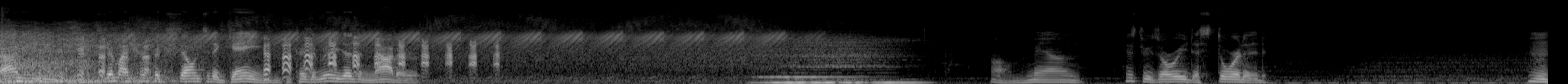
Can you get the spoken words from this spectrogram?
adding semi-perfect Cell into the game because it really doesn't matter. Oh man, history's already distorted. Hmm.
